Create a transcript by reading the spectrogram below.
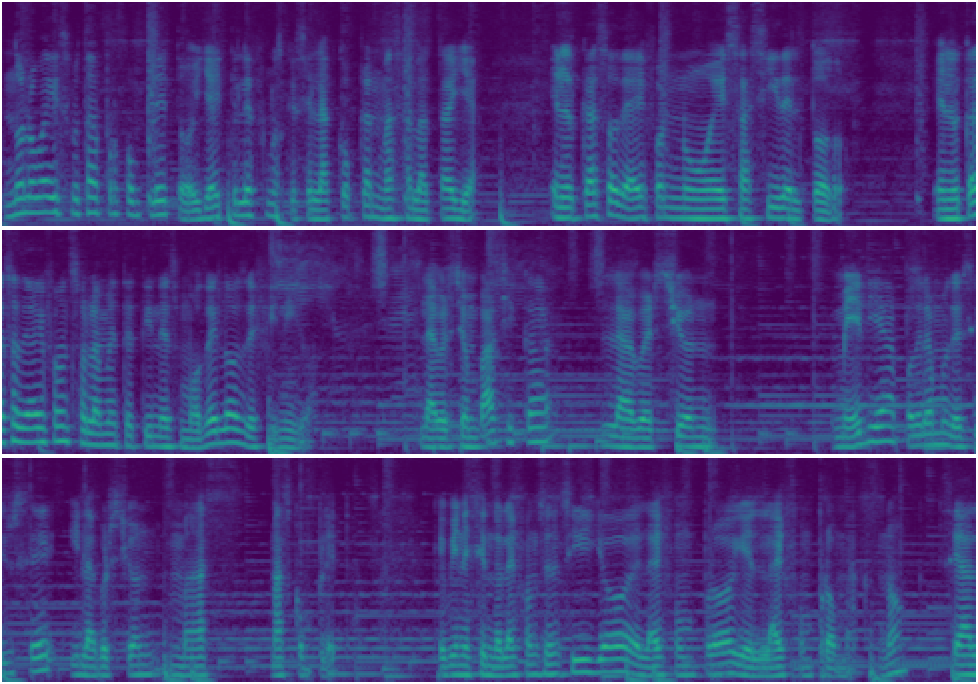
no lo va a disfrutar por completo. Y hay teléfonos que se le acoplan más a la talla. En el caso de iPhone no es así del todo. En el caso de iPhone solamente tienes modelos definidos. La versión básica, la versión media, podríamos decirse, y la versión más, más completa que viene siendo el iPhone sencillo, el iPhone Pro y el iPhone Pro Max, ¿no? Sea,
